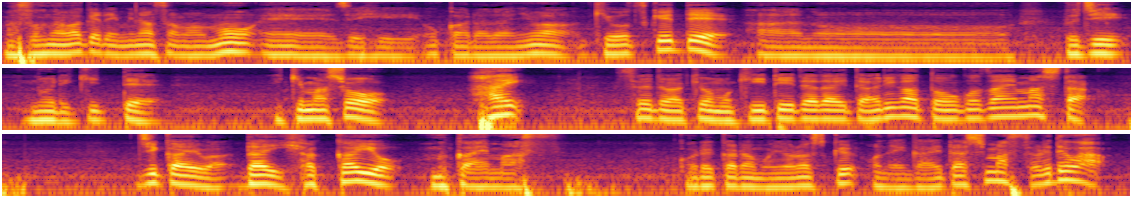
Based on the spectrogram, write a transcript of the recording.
まあ、そんなわけで皆様も、えー、ぜひお体には気をつけて、あのー、無事乗り切っていきましょう。はい。それでは今日も聞いていただいてありがとうございました。次回は第100回を迎えます。これからもよろしくお願いいたします。それでは。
